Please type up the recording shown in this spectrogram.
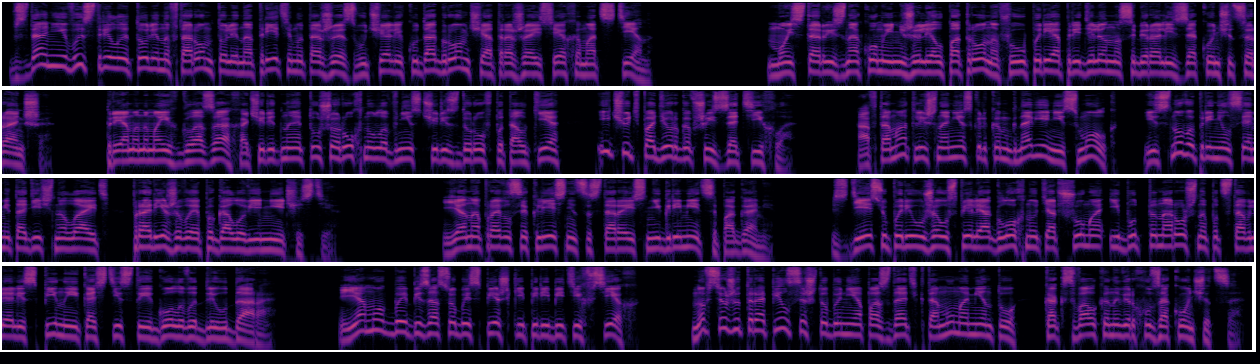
В здании выстрелы то ли на втором, то ли на третьем этаже звучали куда громче, отражаясь эхом от стен. Мой старый знакомый не жалел патронов, и упыри определенно собирались закончиться раньше. Прямо на моих глазах очередная туша рухнула вниз через дыру в потолке и, чуть подергавшись, затихла. Автомат лишь на несколько мгновений смолк и снова принялся методично лаять, прореживая поголовье нечисти. Я направился к лестнице, стараясь не греметь сапогами. Здесь упыри уже успели оглохнуть от шума и будто нарочно подставляли спины и костистые головы для удара. Я мог бы без особой спешки перебить их всех, но все же торопился, чтобы не опоздать к тому моменту, как свалка наверху закончится.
